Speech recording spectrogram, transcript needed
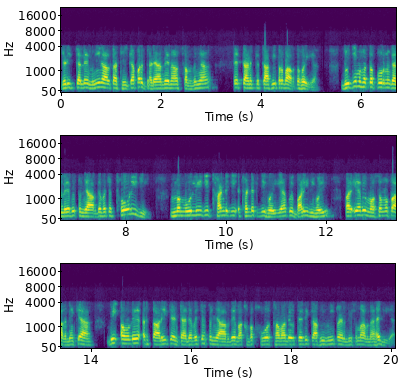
ਜਿਹੜੀ ਇਕੱਲੇ ਮੀਂਹ ਨਾਲ ਤਾਂ ਠੀਕ ਆ, ਪਰ ਗੜਿਆਂ ਦੇ ਨਾਲ ਸਬਜ਼ੀਆਂ ਤੇ ਕਣਕ ਕਾਫੀ ਪ੍ਰਭਾਵਿਤ ਹੋਈ ਆ। ਦੂਜੀ ਮਹੱਤਵਪੂਰਨ ਗੱਲ ਇਹ ਵੀ ਪੰਜਾਬ ਦੇ ਵਿੱਚ ਥੋੜੀ ਜੀ ਮਾਮੂਲੀ ਜੀ ਠੰਡ ਜੀ ਠੰਡਕ ਜੀ ਹੋਈ ਆ, ਕੋਈ ਬਾਹਲੀ ਨਹੀਂ ਹੋਈ, ਪਰ ਇਹ ਵੀ ਮੌਸਮ ਵਿਭਾਗ ਨੇ ਕਿਹਾ ਵੀ ਆਉਂਦੇ 48 ਘੰਟਿਆਂ ਦੇ ਵਿੱਚ ਪੰਜਾਬ ਦੇ ਵੱਖ-ਵੱਖ ਹੋਰ ਥਾਵਾਂ ਦੇ ਉੱਤੇ ਵੀ ਕਾਫੀ ਮੀਂਹ ਪੈਣ ਦੀ ਸੰਭਾਵਨਾ ਹੈਗੀ ਆ।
